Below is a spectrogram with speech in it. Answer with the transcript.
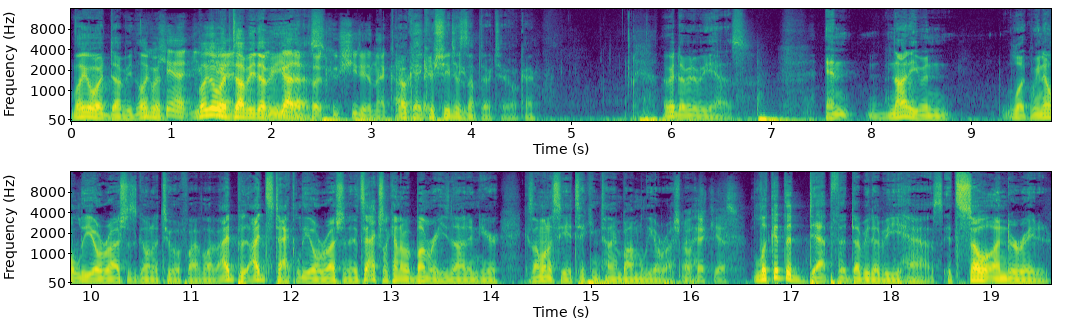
Look at what W. Look at what can't- you look at what WWE. you gotta has. put Kushida in that Okay, conversation, Kushida's up there too. Okay, look at what WWE has, and not even look. We know Lio Rush is going to 205 live. I'd put, I'd stack Lio Rush, and it's actually kind of a bummer he's not in here because I want to see a ticking time bomb Lio Rush. Oh, heck yes. Look at the depth that WWE has. It's so underrated.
